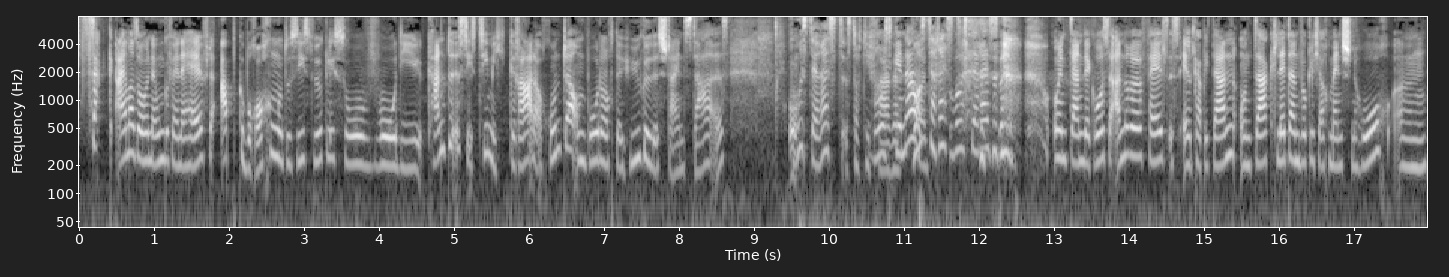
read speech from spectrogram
zack, einmal so in der, ungefähr in der Hälfte abgebrochen und du siehst wirklich so, wo die Kante ist, die ist ziemlich gerade auch runter und wo noch der Hügel des Steins da ist. Wo ist der Rest, ist doch die Frage. Wo ist, genau, wo ist der Rest? Wo ist der Rest? und dann der große andere Fels ist El Capitan und da klettern wirklich auch Menschen hoch. Ähm,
